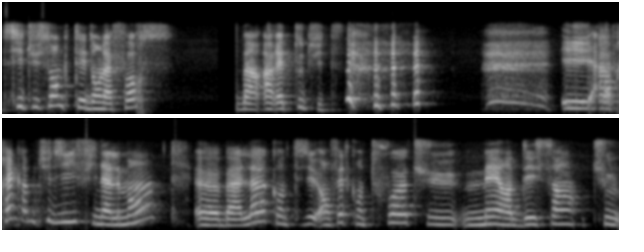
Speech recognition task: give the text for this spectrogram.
si tu sens que tu es dans la force, ben, arrête tout de suite. Et après, comme tu dis, finalement, euh, bah là, quand en fait, quand toi, tu mets un dessin, tu,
